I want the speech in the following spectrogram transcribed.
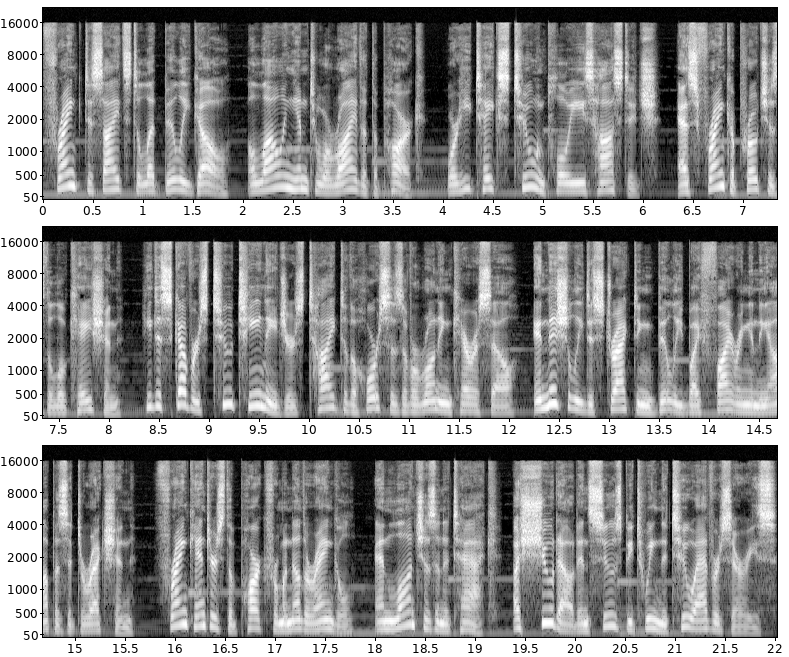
Frank decides to let Billy go, allowing him to arrive at the park, where he takes two employees hostage. As Frank approaches the location, he discovers two teenagers tied to the horses of a running carousel. Initially distracting Billy by firing in the opposite direction, Frank enters the park from another angle and launches an attack. A shootout ensues between the two adversaries.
